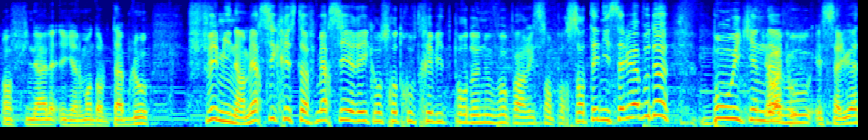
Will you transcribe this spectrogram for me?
en finale également dans le tableau féminin. Merci Christophe, merci Eric, on se retrouve très vite pour de nouveaux paris 100% tennis. Salut à vous deux, bon week-end à vous et salut à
